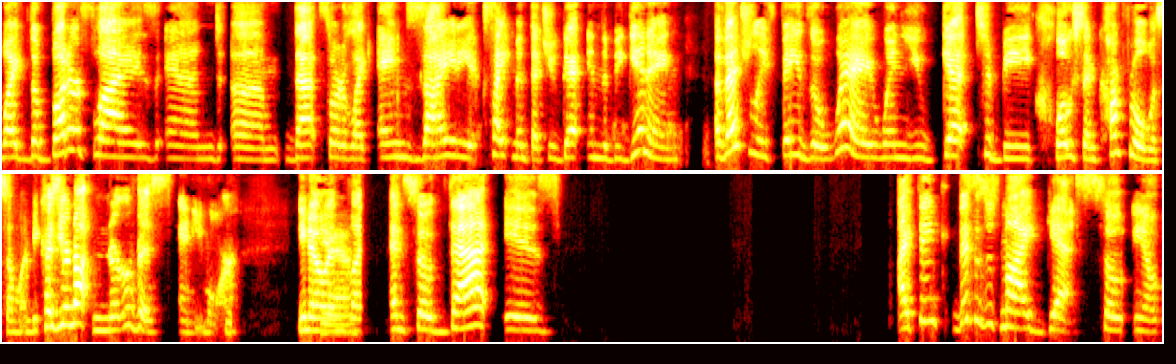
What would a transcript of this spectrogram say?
like the butterflies and um, that sort of like anxiety excitement that you get in the beginning eventually fades away when you get to be close and comfortable with someone because you're not nervous anymore you know Yeah. and like and so that is I think this is just my guess. So, you know,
